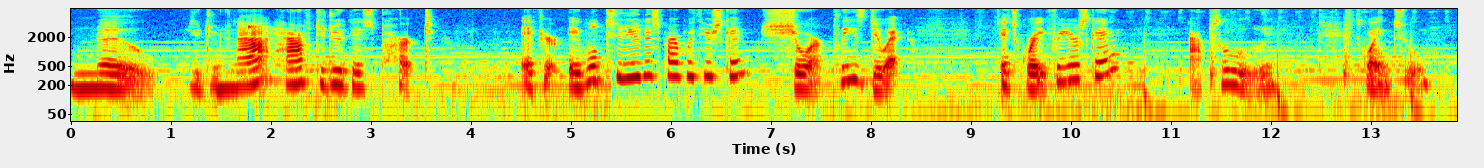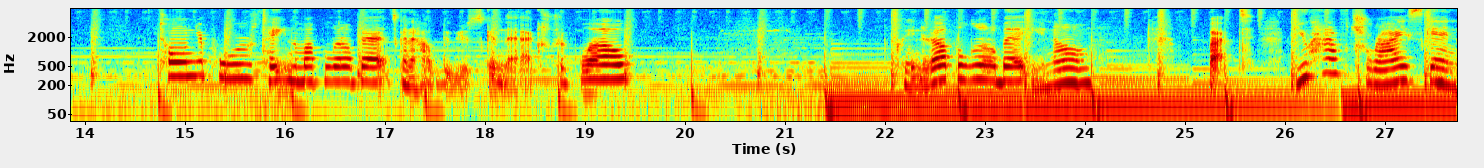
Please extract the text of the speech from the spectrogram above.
no, you do not have to do this part. If you're able to do this part with your skin, sure, please do it. It's great for your skin, absolutely. Going to tone your pores, tighten them up a little bit. It's going to help give your skin the extra glow. Clean it up a little bit, you know. But if you have dry skin,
